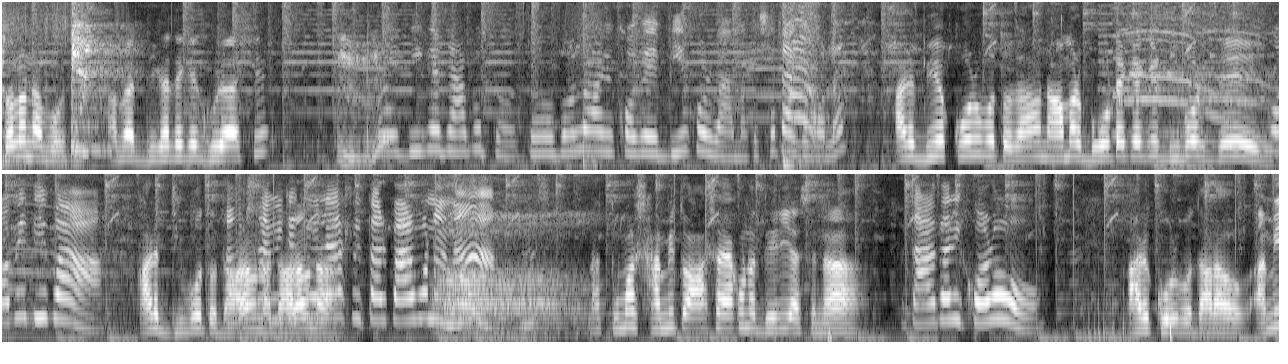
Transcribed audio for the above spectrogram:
চলো না বৌদি আমরা দীঘা থেকে ঘুরে আসি। দিঘা যাব তো তো বলো আগে কবে বিয়ে করবে আমাকে সেটা আগে বলো। আরে বিয়ে করব তো দাঁড়াও না আমার বউটাকে আগে ডিভোর্স দে। কবে দিবা? আরে দিব তো দাঁড়াও না দাঁড়াও না। আসলে তার পারব না না? না তোমার স্বামী তো আসা এখনও দেরি আছে না। তাড়াতাড়ি করো। আরে করব দাঁড়াও আমি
